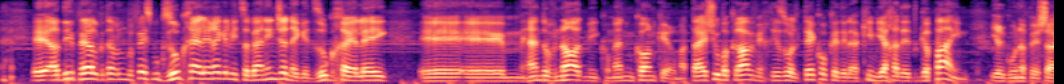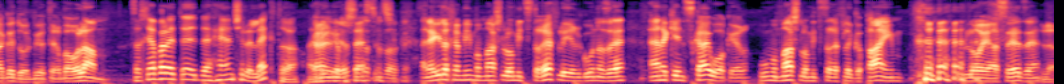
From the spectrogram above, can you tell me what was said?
אה, עדי פרל כותב לנו בפייסבוק, זוג חיילי רגל מצבי הנינג'ה נגד זוג חיילי אה, אה, Hand of Nod מ-Command and Conquer. מתישהו בקרב הם יכריזו על תיקו כדי להקים יחד את גפיים, ארגון הפשע הגדול ביותר בעולם. צריך אבל את אה, The Hand של אלקטרה. מצב. אני אגיד לכם מי ממש לא מצטרף לארגון הזה, אנקין סקייווקר, הוא ממש לא מצטרף לגפיים, הוא לא יעשה את זה. לא.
